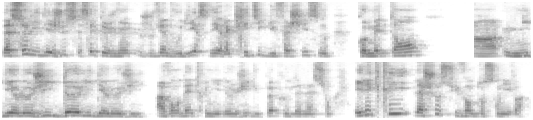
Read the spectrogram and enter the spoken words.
La seule idée juste, c'est celle que je je viens de vous dire, c'est-à-dire la critique du fascisme comme étant un, une idéologie de l'idéologie, avant d'être une idéologie du peuple ou de la nation. Et il écrit la chose suivante dans son livre.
